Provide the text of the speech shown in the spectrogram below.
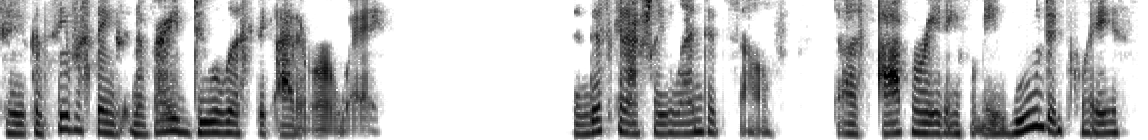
to conceive of things in a very dualistic either or way. And this can actually lend itself to us operating from a wounded place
